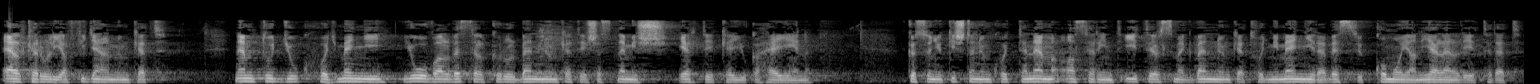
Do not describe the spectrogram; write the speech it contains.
elkerüli a figyelmünket, nem tudjuk, hogy mennyi jóval veszel körül bennünket, és ezt nem is értékeljük a helyén. Köszönjük Istenünk, hogy Te nem az szerint ítélsz meg bennünket, hogy mi mennyire vesszük komolyan jelenlétedet,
